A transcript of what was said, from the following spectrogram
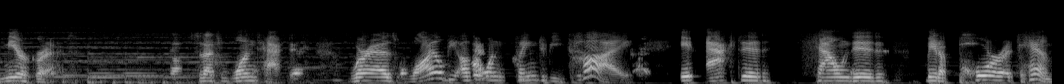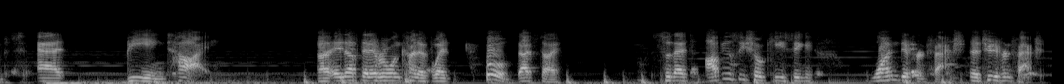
mrr'grr'rat. So that's one tactic. Whereas while the other one claimed to be Ty, it acted, sounded, made a poor attempt at being Ty. Uh, enough that everyone kind of went, boom, that's Ty. So that's obviously showcasing one different faction, uh, two different factions.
